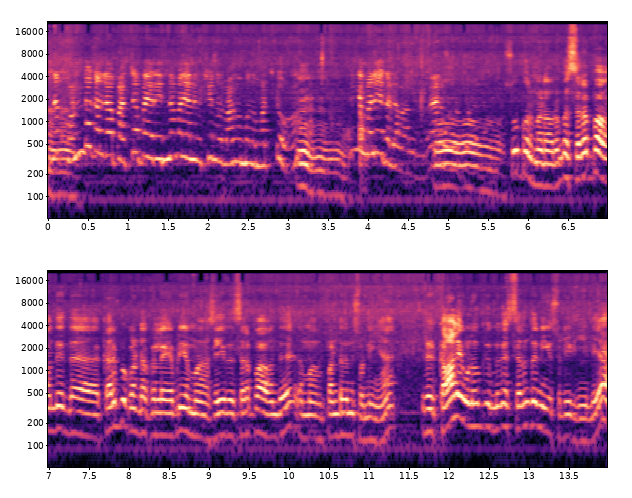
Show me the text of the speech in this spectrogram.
ஆனா கொண்டக்கடலை பச்சை பயிறு இந்த மாதிரியான விஷயங்கள் வாங்கும்போது மட்டும் நீங்க மளிகை வாங்குங்க. ஓ, சூப்பர் மேடம். ரொம்ப சிறப்பாக வந்து இந்த கருப்பு கொண்டக்கல்லை எப்படி நம்ம செய்கிறது சிறப்பாக வந்து நம்ம பண்ணுறதுன்னு சொன்னீங்க. இது காலை உணவுக்கு மிக சிறந்து நீங்கள் சொல்லியிருக்கீங்க இல்லையா.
